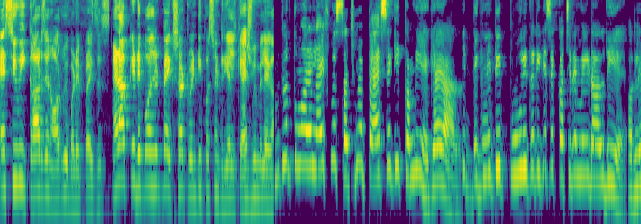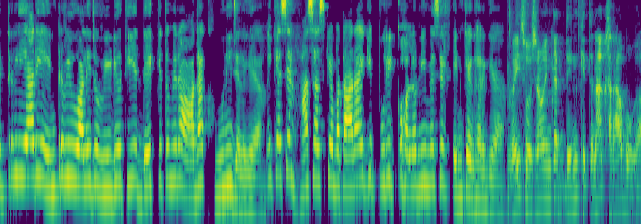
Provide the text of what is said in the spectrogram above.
SUV cars and और भी बड़े प्राइजेस एंड आपके डिपॉजिट पे एक्स्ट्रा 20 परसेंट रियल कैश भी मिलेगा. मतलब तुम्हारे लाइफ में सच में पैसे की कमी है क्या यार? डिग्निटी पूरी तरीके से कचरे में ही डाल दी है. और लिटरली यार ये इंटरव्यू वाली जो वीडियो थी ये देख के तो मेरा आधा खून ही जल गया. ये कैसे हंस हंस के बता रहा है की पूरी कॉलोनी में सिर्फ़ इनके घर गया? वही सोच रहा हूँ इनका दिन कितना खराब होगा?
